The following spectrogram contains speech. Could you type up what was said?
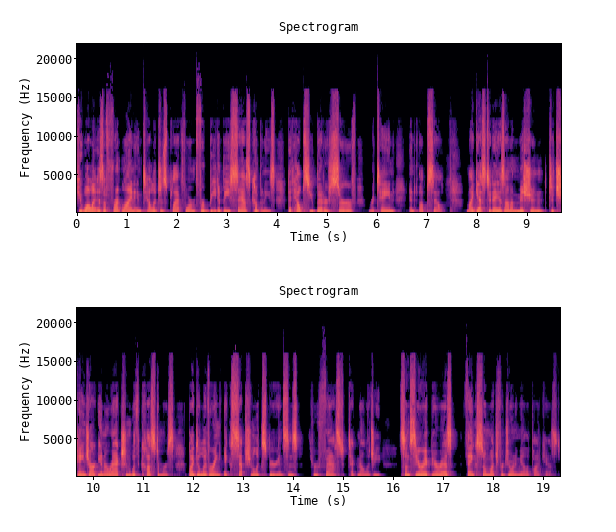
Quala is a frontline intelligence platform for B2B SaaS companies that helps you better serve, retain, and upsell. My guest today is on a mission to change our interaction with customers by delivering exceptional experiences through fast technology. Sancire Perez, thanks so much for joining me on the podcast.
